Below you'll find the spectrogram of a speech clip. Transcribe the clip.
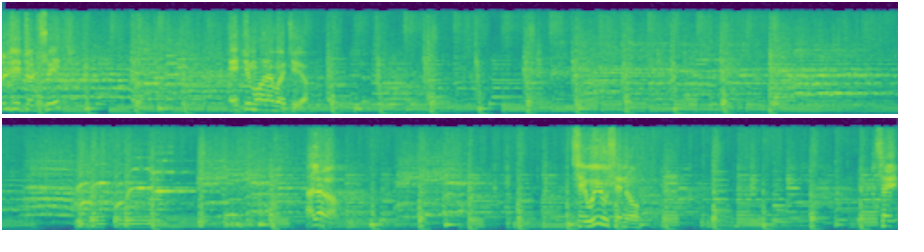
Tu le dis tout de suite. Et tu me rends la voiture. Alors C'est oui ou c'est non? C'est...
